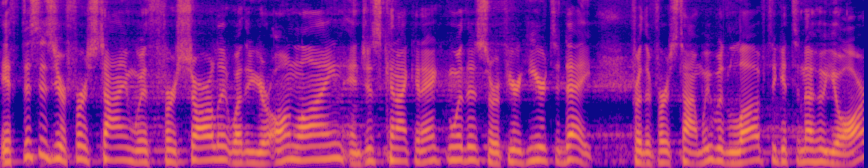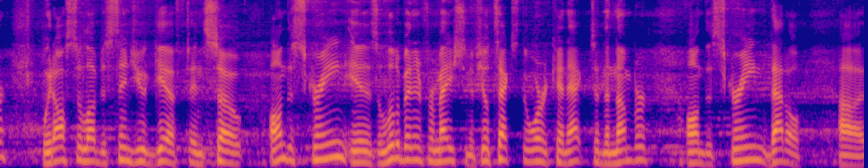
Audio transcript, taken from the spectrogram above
If this is your first time with First Charlotte, whether you're online and just can I connect with us, or if you're here today for the first time, we would love to get to know who you are. We'd also love to send you a gift. And so on the screen is a little bit of information. If you'll text the word connect to the number on the screen, that'll uh,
